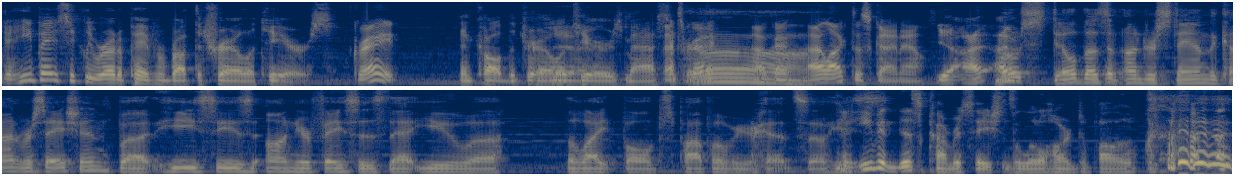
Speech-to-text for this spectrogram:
Yeah, he basically wrote a paper about the Trail of Tears Great. And called the Trail Yeah. of Tears massacre. That's great. Ah. Okay. I like this guy now. Yeah, I, I Mo still doesn't understand the conversation, but he sees on your faces that you uh, the light bulbs pop over your head. So he's Even this conversation's a little hard to follow. on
